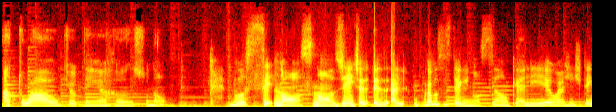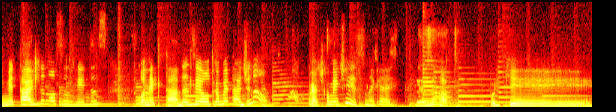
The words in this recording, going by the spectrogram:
atual que eu tenha ranço, não. Você, nós, nós, gente, para vocês terem noção, Kelly e eu, a gente tem metade das nossas vidas conectadas e a outra metade não. Praticamente isso, né, Kelly? Exato. Porque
